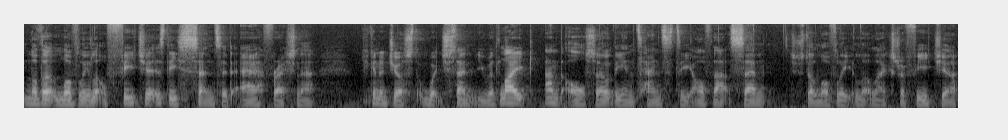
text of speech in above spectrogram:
another lovely little feature is the scented air freshener. You can adjust which scent you would like and also the intensity of that scent. Just a lovely little extra feature.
